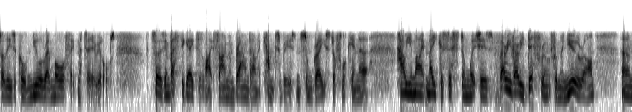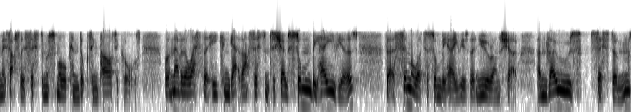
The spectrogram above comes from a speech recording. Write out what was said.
So these are called neuromorphic materials. So there's investigators like Simon Brown down at Canterbury and some great stuff looking at how you might make a system which is very, very different from a neuron. Um, it's actually a system of small conducting particles. But nevertheless, that he can get that system to show some behaviors that are similar to some behaviors that neurons show. And those systems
